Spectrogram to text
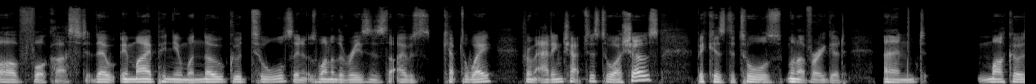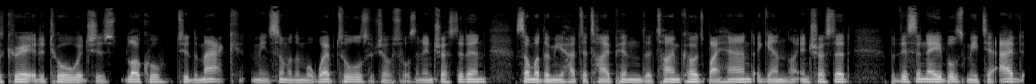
of Forecast. There, in my opinion, were no good tools, and it was one of the reasons that I was kept away from adding chapters to our shows because the tools were not very good. And Marco has created a tool which is local to the Mac. I mean, some of them were web tools, which I wasn't interested in. Some of them you had to type in the time codes by hand. Again, not interested. But this enables me to add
